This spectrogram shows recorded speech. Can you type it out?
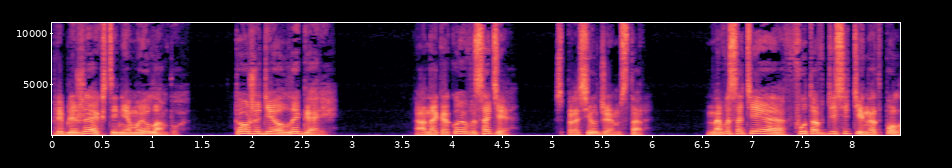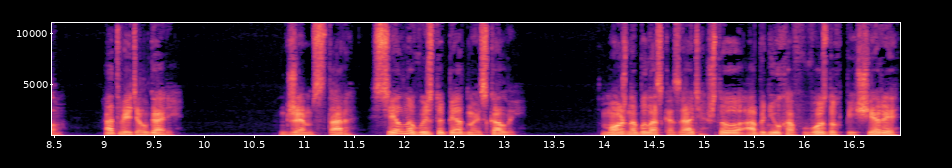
приближая к стене мою лампу. Тоже делал и Гарри. «А на какой высоте?» — спросил Джем Стар. «На высоте футов десяти над полом», — ответил Гарри. Джем Стар сел на выступе одной скалы. Можно было сказать, что, обнюхав воздух пещеры,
